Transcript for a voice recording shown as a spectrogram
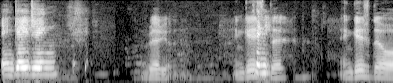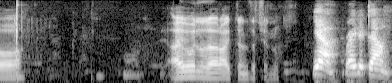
Engaging. period you- uh, engaged uh, I will uh, write in the chat Yeah. Write it down.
